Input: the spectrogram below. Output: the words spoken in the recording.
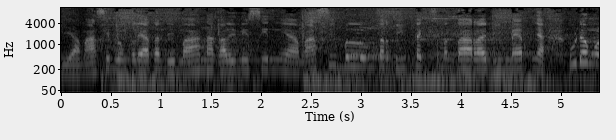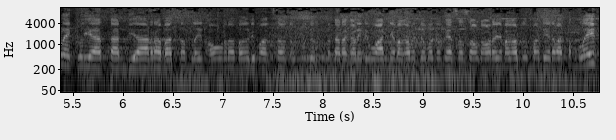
Iya masih belum kelihatan di mana kali ini scene-nya. Masih belum terdetek sementara di map-nya. Udah mulai kelihatan di arah bottom lane Aura bakal dipaksa untuk mundur. Sementara kali ini Wan-nya bakal mencoba untuk cancel assault Aura-nya bakal tumbang di arah bottom lane.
